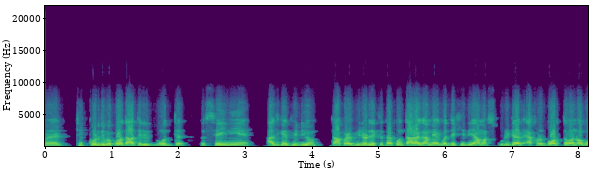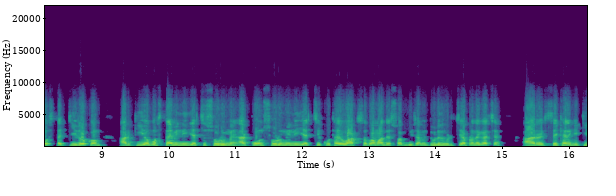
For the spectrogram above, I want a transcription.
মানে ঠিক করে দিবে কত তাড়াতাড়ির মধ্যে। তো সেই নিয়ে আজকের ভিডিও তো আপনারা ভিডিও দেখতে থাকুন। তার আগে আমি একবার দেখিয়ে দিই আমার স্কুটিটার এখন বর্তমান অবস্থা কি রকম আর কি অবস্থায় আমি নিয়ে যাচ্ছি শোরুমে আর কোন শোরুমে নিয়ে যাচ্ছি, কোথায় ওয়ার্কশপ আমাদের সবকিছু আমি তুলে ধরছি আপনাদের কাছে। আর সেখানে কি কি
